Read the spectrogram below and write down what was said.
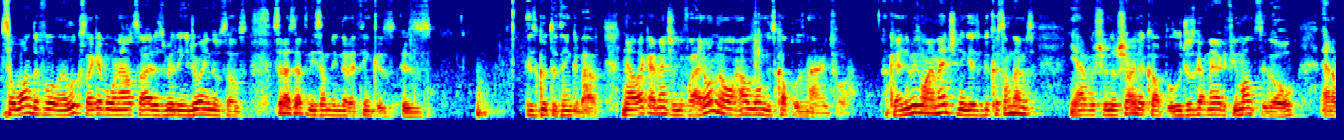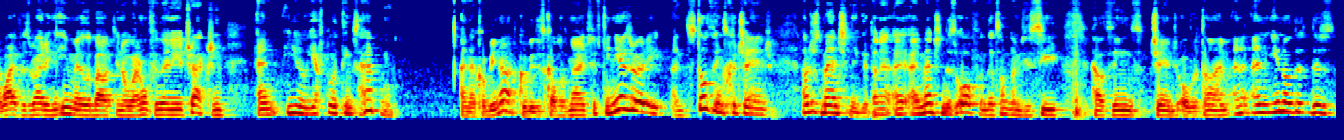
so wonderful, and it looks like everyone outside is really enjoying themselves. So that's definitely something that I think is is is good to think about. Now, like I mentioned before, I don't know how long this couple is married for. Okay, and the reason why I'm mentioning is because sometimes you have a Shona couple who just got married a few months ago, and a wife is writing an email about, you know, I don't feel any attraction, and you know, you have to let things happen. And that could be not. Could be this couple is married 15 years already, and still things could change. I'm just mentioning it, and I, I mention this often that sometimes you see how things change over time, and, and you know, there's, there's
